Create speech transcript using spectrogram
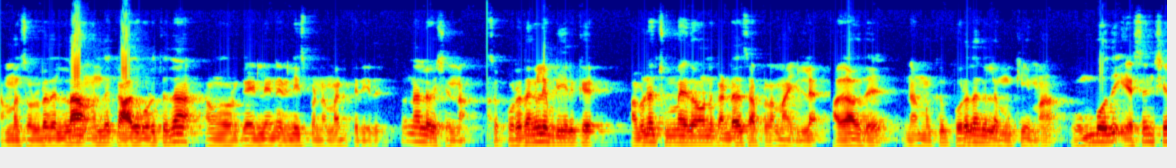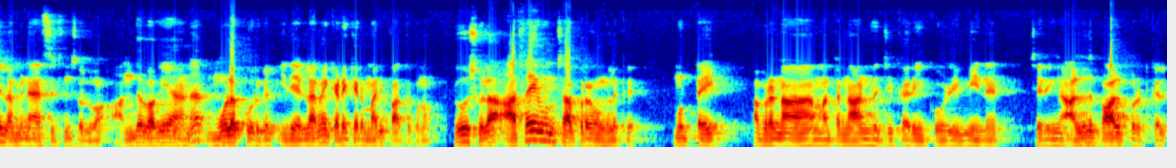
நம்ம சொல்கிறதெல்லாம் வந்து காது கொடுத்து தான் அவங்க ஒரு கைட்லைனை ரிலீஸ் பண்ண மாதிரி தெரியுது. ஸோ நல்ல விஷயந்தான் ஸோ புரதங்கள் இப்படி இருக்குது அப்படின்னா சும்மா ஏதோ ஒன்று கண்டது சாப்பிடலாமா? இல்லை. அதாவது நமக்கு புரதங்களில் முக்கியமாக ஒம்பது எசென்ஷியல் அமினோ ஆசிட்ஸ்னு சொல்லுவோம். அந்த வகையான மூலக்கூறுகள் இது எல்லாமே கிடைக்கிற மாதிரி பார்த்துக்கணும். யூஸ்வலாக அசைவம் சாப்பிட்றவங்களுக்கு முட்டை அப்புறம் நான் மற்ற நான்வெஜ்ஜு கறி கோழி மீன் சரிங்களா? அல்லது பால் பொருட்கள்.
